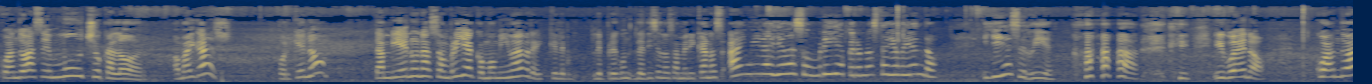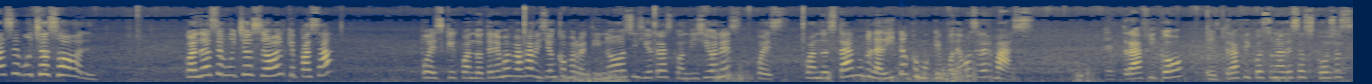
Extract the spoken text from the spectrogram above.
Cuando hace mucho calor, oh my gosh, ¿por qué no? También una sombrilla como mi madre, que le, le, le dicen los americanos, ay mira, lleva sombrilla, pero no está lloviendo. Y ella se ríe. y, y bueno, cuando hace mucho sol, cuando hace mucho sol, ¿qué pasa? Pues que cuando tenemos baja visión como retinosis y otras condiciones, pues cuando está nubladito como que podemos ver más. El tráfico, el tráfico es una de esas cosas.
